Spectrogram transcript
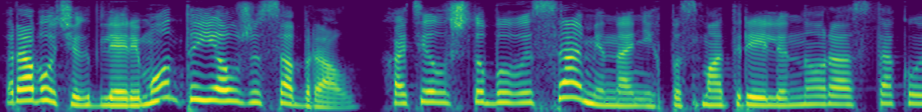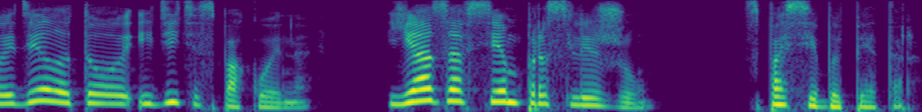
Рабочих для ремонта я уже собрал. Хотел, чтобы вы сами на них посмотрели, но раз такое дело, то идите спокойно. Я за всем прослежу. Спасибо, Петр.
